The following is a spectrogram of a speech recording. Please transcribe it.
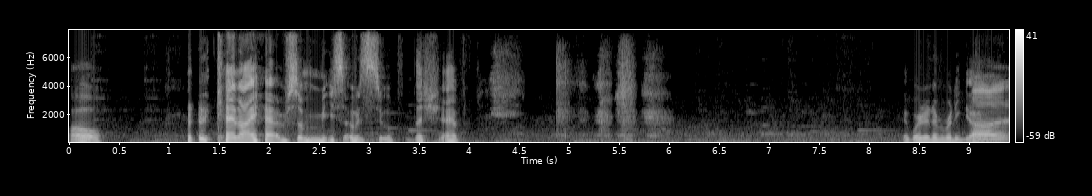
Oh. Can I have some miso soup, the chef? Wait, where did everybody go? Uh,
